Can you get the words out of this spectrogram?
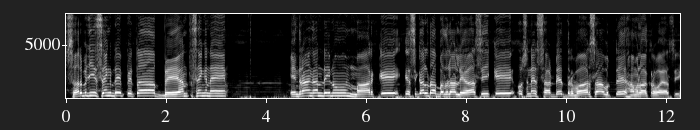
ਸਰਬਜੀਤ ਸਿੰਘ ਦੇ ਪਿਤਾ ਬੇਅੰਤ ਸਿੰਘ ਨੇ ਇੰਦਰਾ ਗਾਂਧੀ ਨੂੰ ਮਾਰ ਕੇ ਇਸ ਗੱਲ ਦਾ ਬਦਲਾ ਲਿਆ ਸੀ ਕਿ ਉਸਨੇ ਸਾਡੇ ਦਰਬਾਰ ਸਾਹਿਬ ਉੱਤੇ ਹਮਲਾ ਕਰਵਾਇਆ ਸੀ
